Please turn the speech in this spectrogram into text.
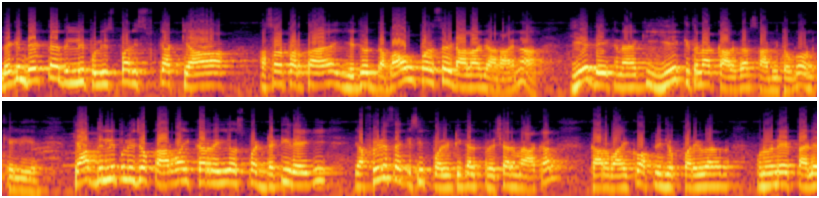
लेकिन देखते हैं दिल्ली पुलिस पर इसका क्या असर पड़ता है। ये जो दबाव ऊपर से डाला जा रहा है ना ये देखना है कि ये कितना कारगर साबित होगा उनके लिए। क्या आप दिल्ली पुलिस जो कार्रवाई कर रही है उस पर डटी रहेगी या फिर से किसी पॉलिटिकल प्रेशर में आकर कार्रवाई को अपनी जो परिवार उन्होंने पहले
